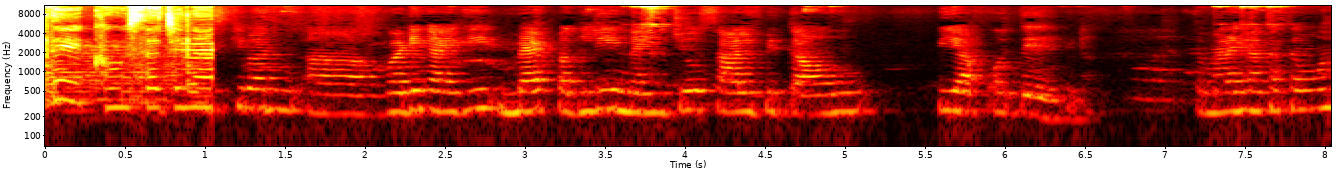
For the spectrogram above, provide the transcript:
देखूँ सजना। इसके बाद वर्डिंग आएगी। मैं पगली नहीं, जो साल बिताऊं पिया और तेरे बिना तो हमारा यहाँ खत्म हुआ?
